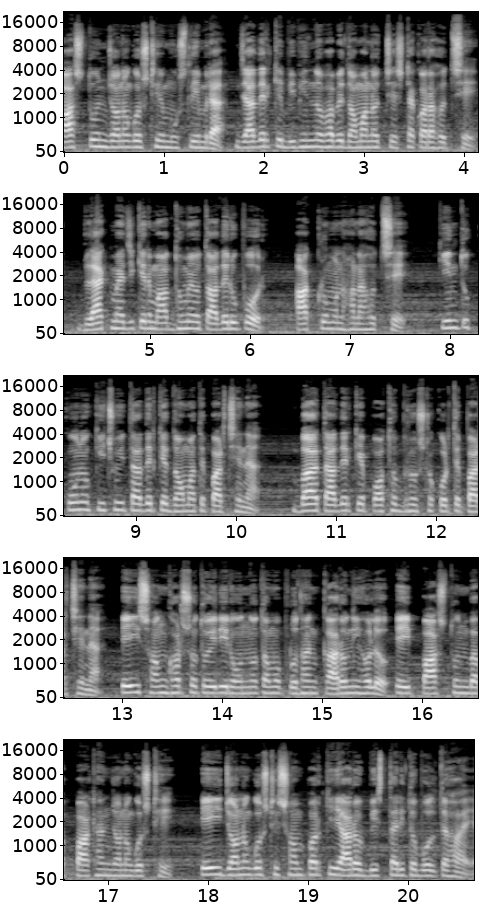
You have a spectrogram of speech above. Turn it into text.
পাস্তুন জনগোষ্ঠীর মুসলিমরা, যাদেরকে বিভিন্নভাবে দমানোর চেষ্টা করা হচ্ছে। ব্ল্যাক ম্যাজিকের মাধ্যমেও তাদের উপর আক্রমণ হানা হচ্ছে, কিন্তু কোনো কিছুই তাদেরকে দমাতে পারছে না বা তাদেরকে পথভ্রষ্ট করতে পারছে না। এই সংঘর্ষ তৈরির অন্যতম প্রধান কারণই হল এই পাস্তুন বা পাঠান জনগোষ্ঠী। এই জনগোষ্ঠী সম্পর্কেই আরও বিস্তারিত বলতে হয়।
